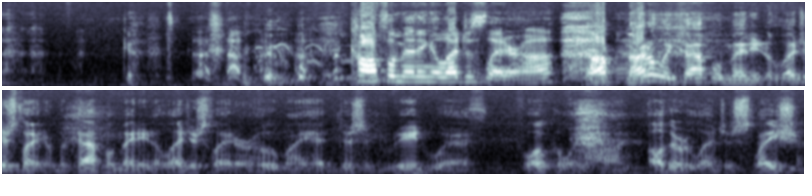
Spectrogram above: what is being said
Good. Complimenting a legislator, huh? Com- Not only complimenting a legislator, but complimenting a legislator whom I had disagreed with vocally on other legislation.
